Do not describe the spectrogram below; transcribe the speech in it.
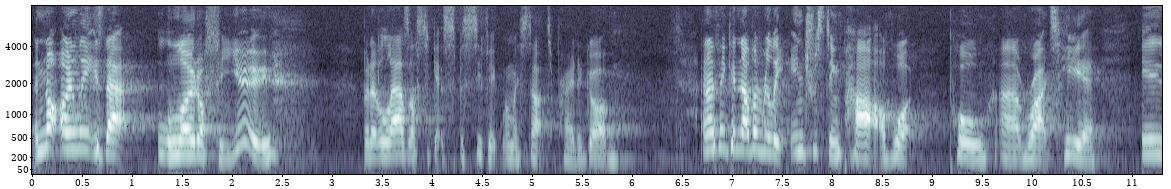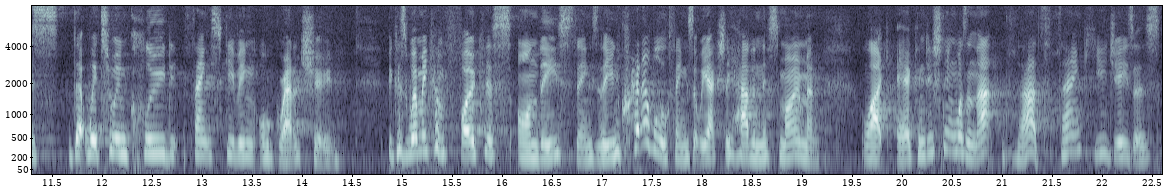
And not only is that load off for you, but it allows us to get specific when we start to pray to God. And I think another really interesting part of what Paul uh, writes here is that we're to include thanksgiving or gratitude. Because when we can focus on these things, the incredible things that we actually have in this moment, like air conditioning, wasn't that? That's thank you, Jesus.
